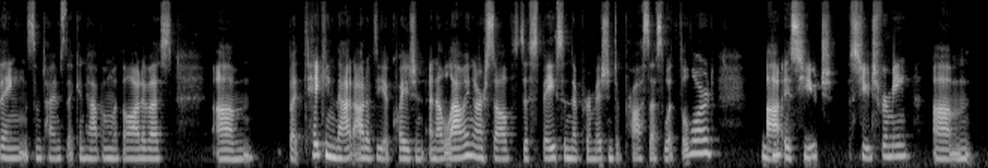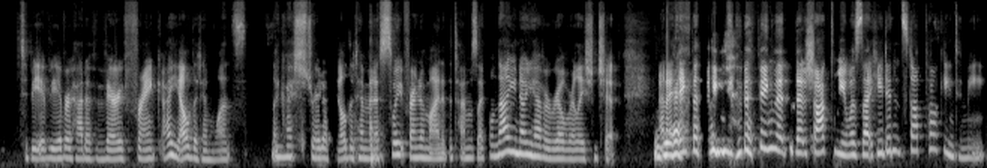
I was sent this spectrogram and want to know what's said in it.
thing sometimes that can happen with a lot of us. Um, but taking that out of the equation and allowing ourselves the space and the permission to process with the Lord uh, mhm, is huge. It's huge for me. Um, to be, have you ever had a very frank? I yelled at him once. Like I mm. straight up yelled at him, and a sweet friend of mine at the time was like, "Well, now you know you have a real relationship." And I think the thing, the thing that that shocked me was that he didn't stop talking to me.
